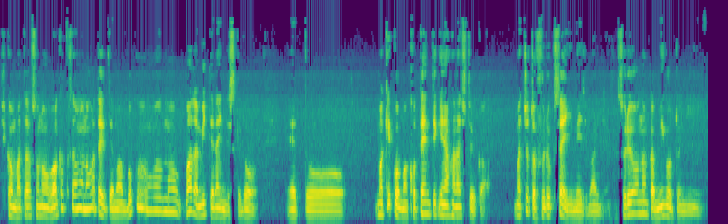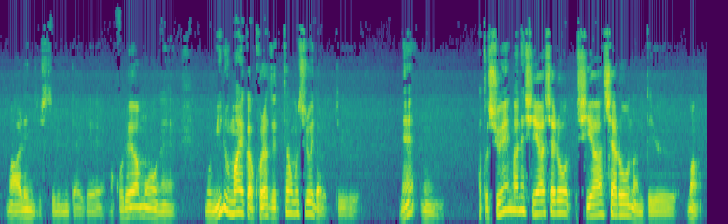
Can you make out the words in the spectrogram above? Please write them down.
しかもまたその若草物語って、まあ僕もまだ見てないんですけど、えっと、まあ結構まあ古典的な話というか、まあちょっと古臭いイメージもあるじゃないですか。それをなんか見事に、まあアレンジしてるみたいで、まあこれはもうね、もう見る前からこれは絶対面白いだろうっていう、ね、うん。あと主演がね、シアーシャロー、シアーシャローナンていう、まあ、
